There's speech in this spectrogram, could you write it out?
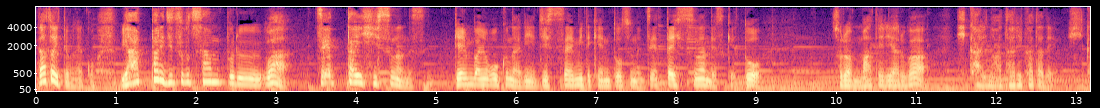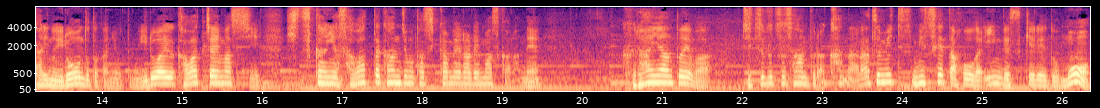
だと言ってもねこうやっぱり実物サンプルは絶対必須なんです。現場に置くなり実際見て検討するのに絶対必須なんですけどそれはマテリアルは光の当たり方で光の色温度とかによっても色合いが変わっちゃいますし質感や触った感じも確かめられますからね。クライアントへは実物サンプルは必ず見せた方がいいんですけれども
